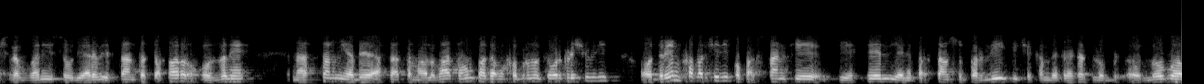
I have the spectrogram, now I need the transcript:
اشرف غنی سعودي عربستان ته سفر خو ځنې ناسم یا بې اساسه معلومات هم په دغو خبرونو کې ورکړل شوي دي او دریم خبر چې دی په پاکستان کې پی ایس ایل یعنی پاکستان سپر لیګ چې کوم د کرکټ لوبه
